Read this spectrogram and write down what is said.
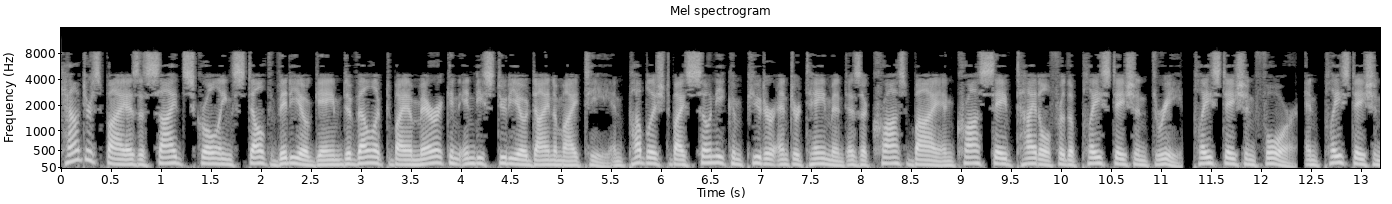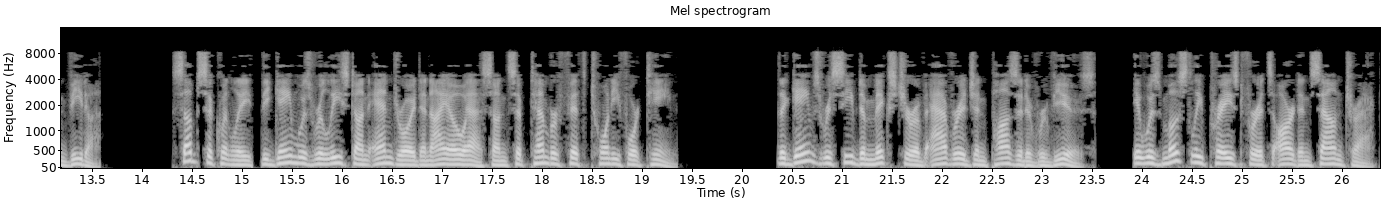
Counterspy is a side-scrolling stealth video game developed by American indie studio Dynamighty and published by Sony Computer Entertainment as a cross-buy and cross-save title for the PlayStation 3, PlayStation 4, and PlayStation Vita. Subsequently, the game was released on Android and iOS on September 5, 2014. The games received a mixture of average and positive reviews. It was mostly praised for its art and soundtrack.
